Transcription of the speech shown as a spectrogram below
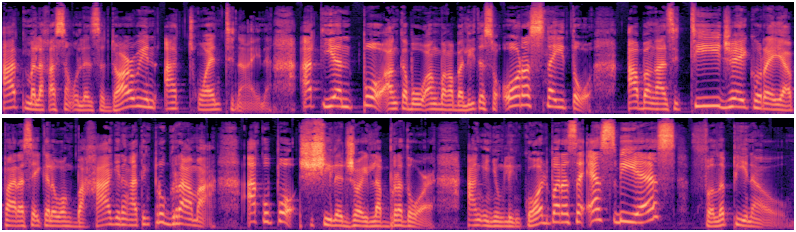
At malakas ang ulan sa Darwin at 29. At yan po ang kabuuang mga balita sa oras na ito. Abangan si TJ Korea para sa ikalawang bahagi ng ating programa. Ako po si Sheila Joy Labrador, ang inyong lingkod para sa SBS Filipino.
